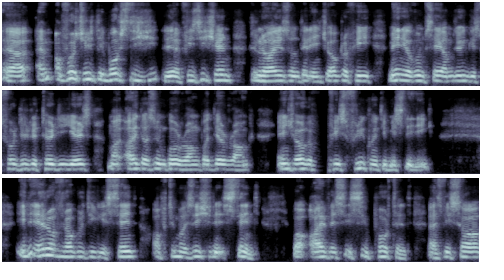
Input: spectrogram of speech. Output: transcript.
Uh, unfortunately, most uh, physician relies on their angiography. Many of them say, I'm doing this for 30, 30 years. My eye doesn't go wrong, but they're wrong. Angiography is frequently misleading. In era of drug-eluting stent, optimization stent well, IVUS is important. As we saw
